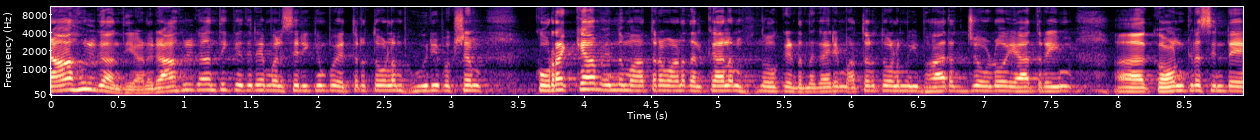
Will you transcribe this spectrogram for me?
രാഹുൽ ഗാന്ധിയാണ്. രാഹുൽ ഗാന്ധിക്കെതിരെ മത്സരിക്കുമ്പോൾ എത്രത്തോളം ഭൂരിപക്ഷം കുറയ്ക്കാം എന്ന് മാത്രമാണ് തൽക്കാലം നോക്കേണ്ടത്. കാര്യം അത്രത്തോളം ഈ ഭാരത് ജോഡോ യാത്രയും കോൺഗ്രസിന്റെ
